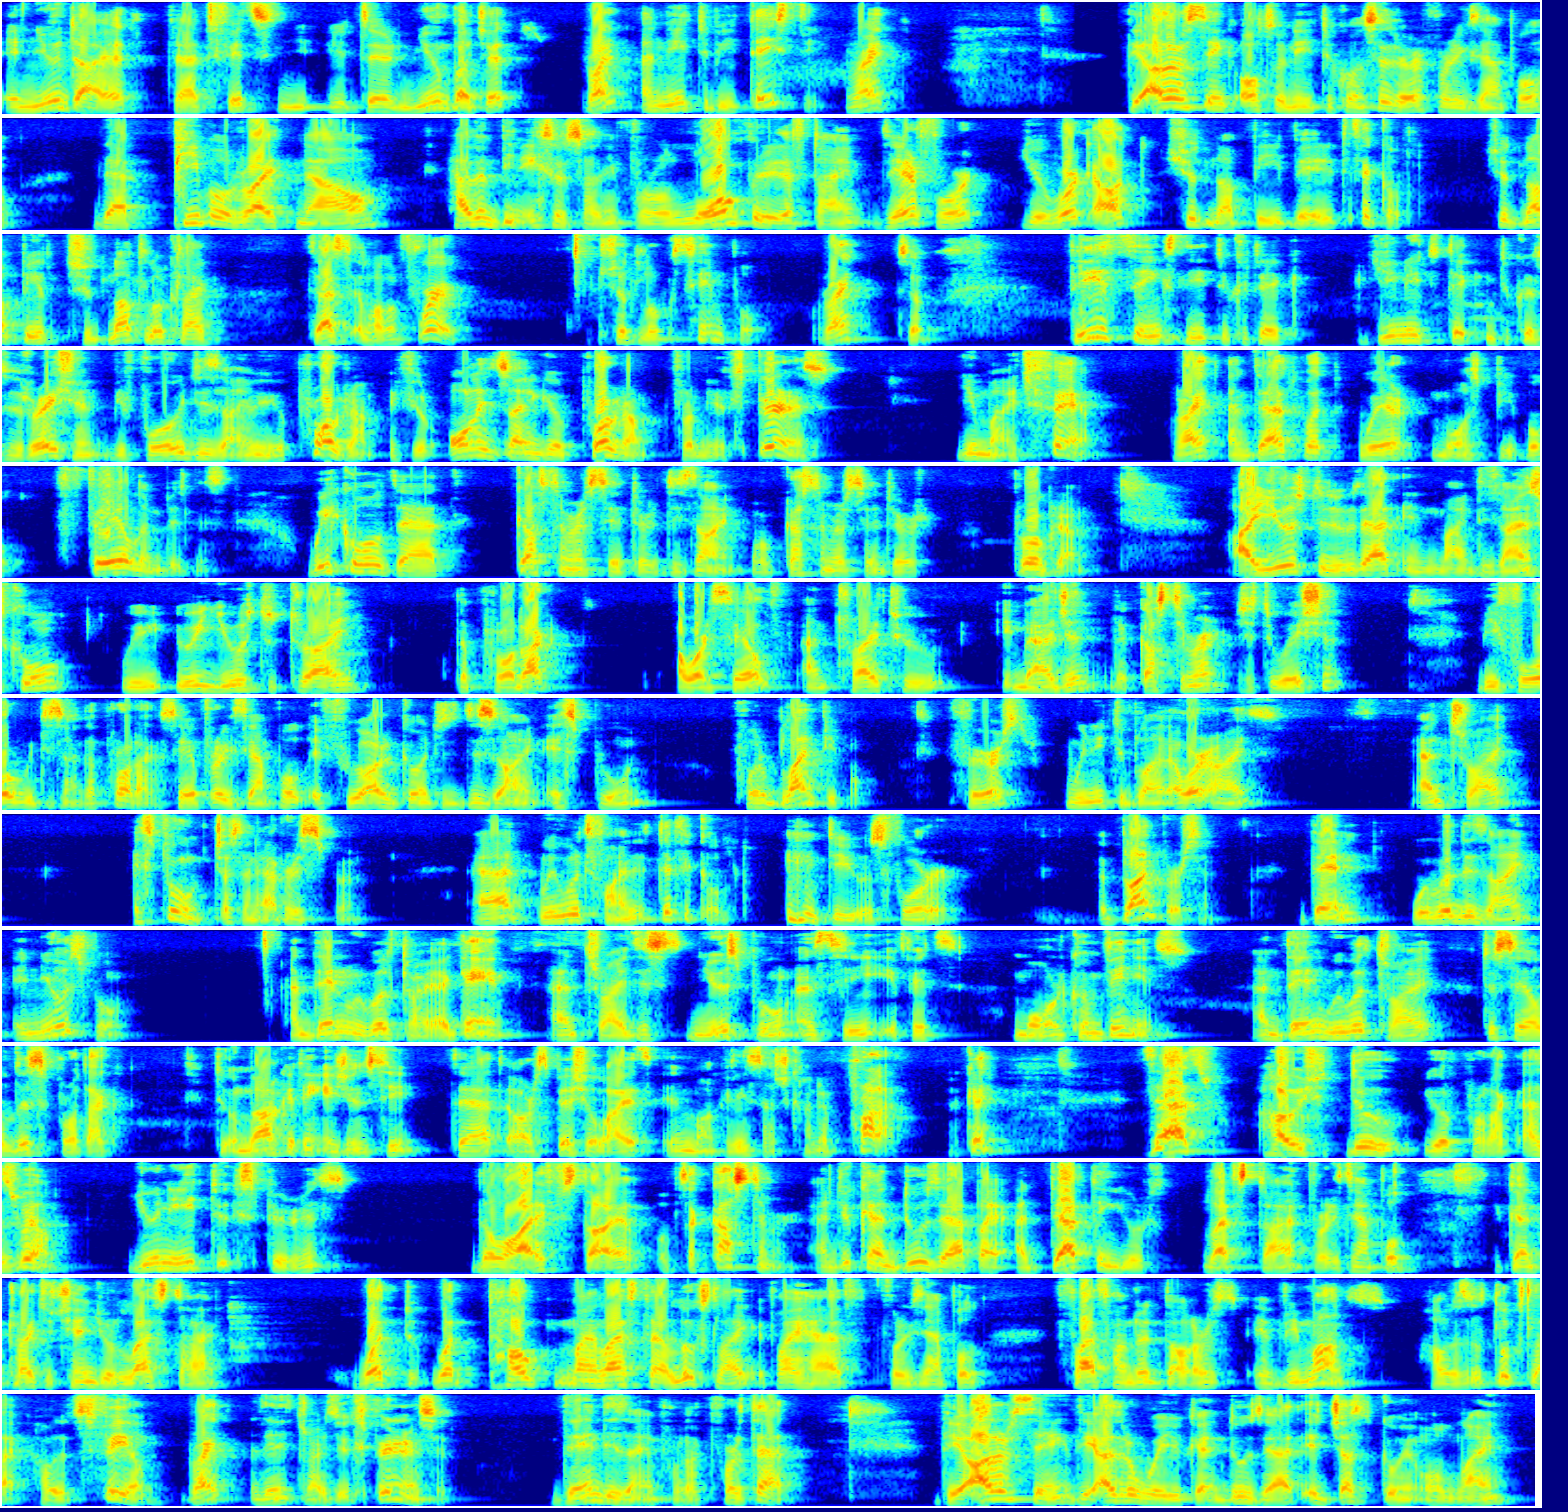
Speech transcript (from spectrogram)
a new diet that fits their new budget, right? And need to be tasty, right? The other thing also need to consider, for example, that people right now haven't been exercising for a long period of time. Therefore, your workout should not be very difficult. Should not be, should not look like that's a lot of work should look simple, right? So these things need to take you need to take into consideration before you design your program. If you're only designing your program from your experience, you might fail, right? And that's what where most people fail in business. We call that customer-centered design or customer-centered program. I used to do that in my design school. We, we used to try the product ourselves and try to imagine the customer situation before we design the product. Say, for example, if we are going to design a spoon for blind people, first we need to blind our eyes and try a spoon, just an average spoon. And we would find it difficult to use for a blind person. Then we will design a new spoon. And then we will try again and try this new spoon and see if it's more convenient. And then we will try to sell this product to a marketing agency that are specialized in marketing such kind of product. Okay. That's how you should do your product as well. You need to experience the lifestyle of the customer. And you can do that by adapting your lifestyle. For example, you can try to change your lifestyle. What, what, how my lifestyle looks like if I have, for example, $500 every month. How does it look like? How does it feel? Right? And then try to experience it. Then design a product for that. The other thing, the other way you can do that is just going online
